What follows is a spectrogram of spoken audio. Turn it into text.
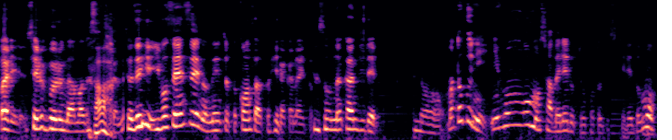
ぱり、シェルブールの雨が好きかね。じゃあぜひ、イボ先生のね、ちょっとコンサート開かないと。そんな感じで。あの、まあ、特に日本語も喋れるということですけれども、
